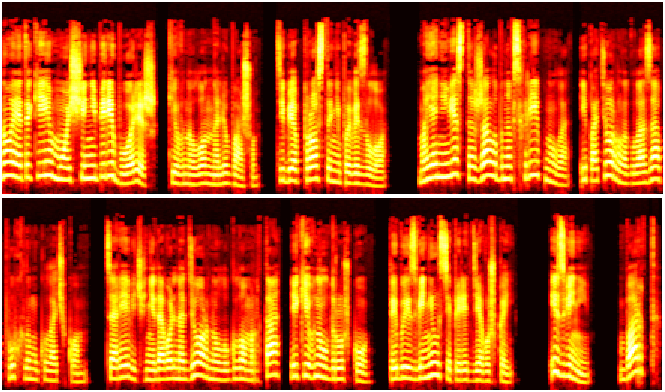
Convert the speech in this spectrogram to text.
«Но этакие мощи не переборешь», — кивнул он на Любашу. «Тебе просто не повезло». Моя невеста жалобно всхлипнула и потерла глаза пухлым кулачком. Царевич недовольно дернул углом рта и кивнул дружку. «Ты бы извинился перед девушкой». «Извини». Барт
